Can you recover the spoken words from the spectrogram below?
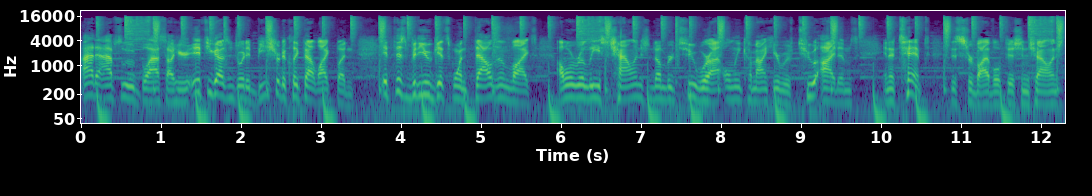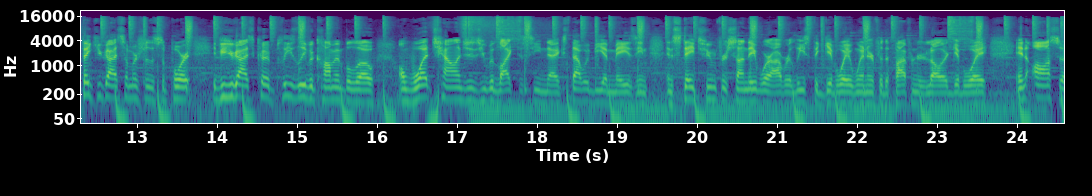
I had an absolute blast out here. If you guys enjoyed it, be sure to click that like button. If this video gets 1,000 likes, I will release challenge number two, where I only come out here with two items and attempt this survival fishing challenge. Thank you guys so much for the support. If you guys could, please leave a comment below on what challenges you would like to see next. That would be amazing. And stay tuned for Sunday where I'll release the giveaway winner for the $500 giveaway. And also,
